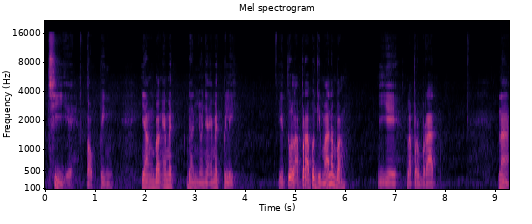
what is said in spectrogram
Cie, topping. Yang Bang Emet dan Nyonya Emet pilih. Itu lapar apa gimana, Bang? Iye, lapar berat. Nah,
